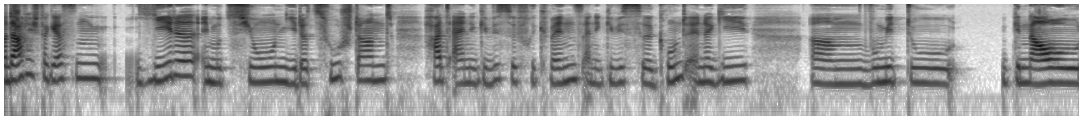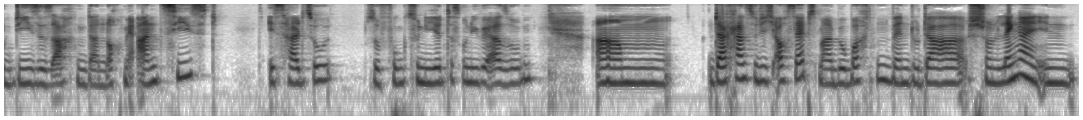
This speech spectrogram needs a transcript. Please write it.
Man darf nicht vergessen, jede Emotion, jeder Zustand hat eine gewisse Frequenz, eine gewisse Grundenergie, ähm, womit du genau diese Sachen dann noch mehr anziehst. Ist halt so, so funktioniert das Universum. Ähm, da kannst du dich auch selbst mal beobachten, wenn du da schon länger in,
